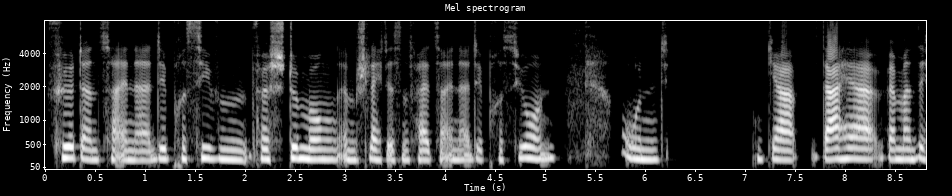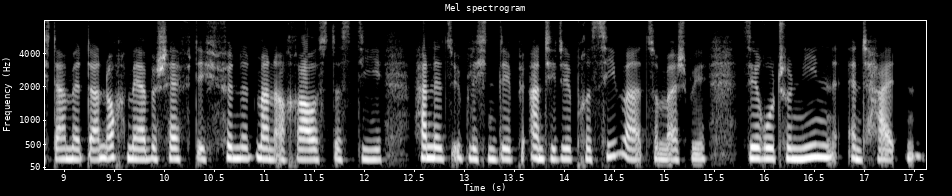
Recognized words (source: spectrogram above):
führt dann zu einer depressiven Verstimmung, im schlechtesten Fall zu einer Depression. Und ja, daher, wenn man sich damit dann noch mehr beschäftigt, findet man auch raus, dass die handelsüblichen De Antidepressiva zum Beispiel Serotonin enthalten.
